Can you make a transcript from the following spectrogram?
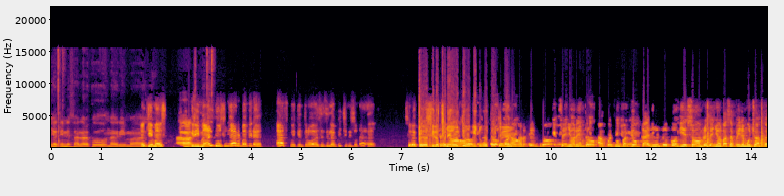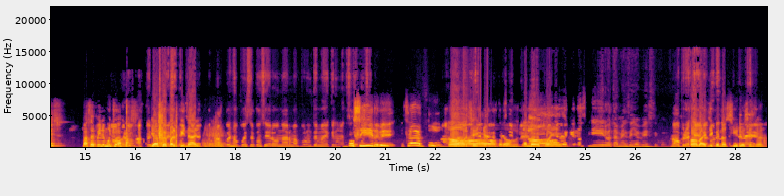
Ya tienes a Alarcón, a Grimaldo. ¿A quién más? Ah, Grimaldo es un arma, mira. Ascuez que entró a hacerse la pinche y no hizo nada. Pero si lo pone en el último minuto. Señor, entró, señor, entró. Ascuez un partido caliente con 10 hombres, señor. ¿Vas a pedirle mucho a Ascuez? ¿Vas a pedirle mucho a No, pero Ascuez? Ya no fue para el final. Ascuez no puede ser considerado un arma por un tema de que no No sirve. Exacto. No, No, señor, pero- no, está loco. No, eh. de que no sirva también, señor místico. No, pero es ¿Cómo que va a decir que no sirve, señor?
